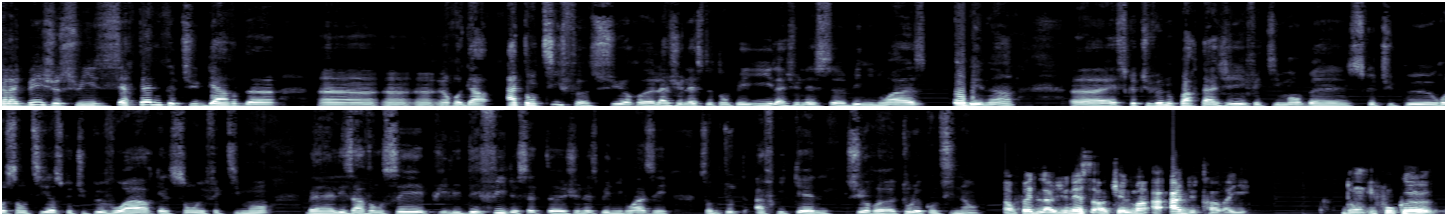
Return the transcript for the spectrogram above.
Talakbe, je suis certaine que tu gardes euh, un, regard attentif sur euh, la jeunesse de ton pays, la jeunesse béninoise au Bénin. Est-ce que tu veux nous partager effectivement ben, ce que tu peux ressentir, ce que tu peux voir, quels sont effectivement ben, les avancées et puis les défis de cette jeunesse béninoise et somme toute africaine sur tout le continent En fait, la jeunesse actuellement a hâte de travailler. Donc, il faut que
